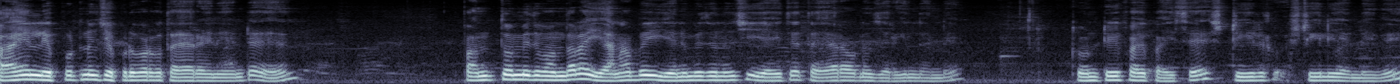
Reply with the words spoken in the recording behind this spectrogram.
కాయిన్లు ఎప్పటి నుంచి ఎప్పటి వరకు తయారైనాయి అంటే పంతొమ్మిది వందల ఎనభై ఎనిమిది నుంచి అయితే తయారవడం జరిగిందండి. ట్వంటీ ఫైవ్ పైసే స్టీల్ స్టీల్ అండి ఇవి.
